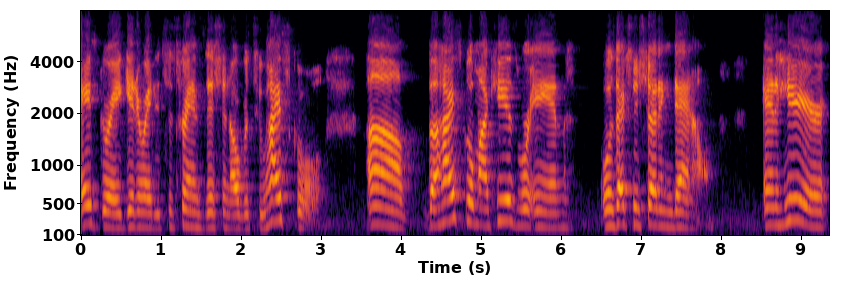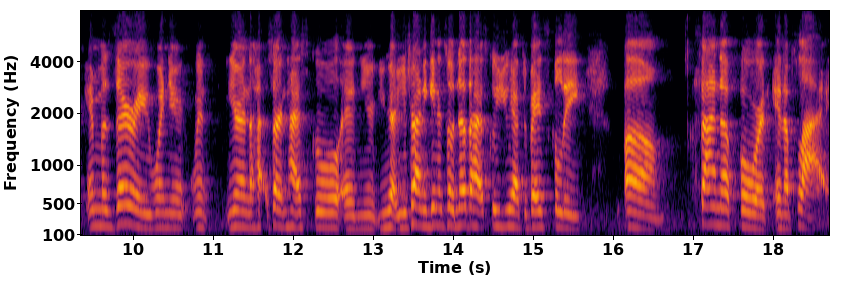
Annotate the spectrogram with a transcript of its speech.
eighth grade getting ready to transition over to high school. Um, the high school my kids were in was actually shutting down. And here in Missouri, when you're when you're in a certain high school and you you have, you're trying to get into another high school, you have to basically um, sign up for it and apply,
